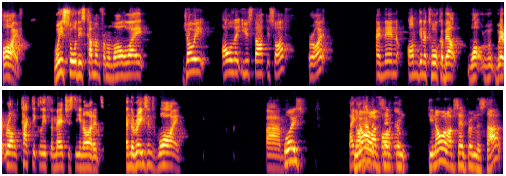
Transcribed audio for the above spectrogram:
five. We saw this coming from a mile away. Joey, I'll let you start this off, right? And then I'm going to talk about what went wrong tactically for Manchester United and the reasons why. Um, Boys, do you know what I've said from? Do you know what I've said from the start?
